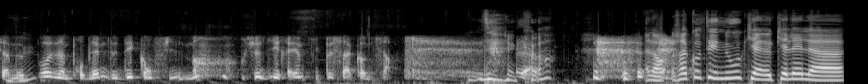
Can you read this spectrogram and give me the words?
ça me mhm. pose un problème de déconfinement. je dirais un petit peu ça comme ça. D'accord. Alors, racontez-nous quelle est la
